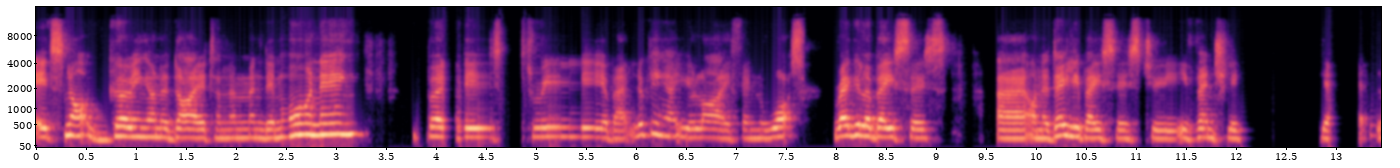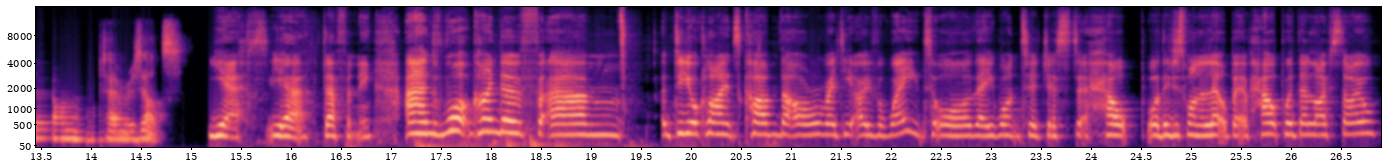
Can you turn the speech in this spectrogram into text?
it's not going on a diet on a Monday morning, but it's really about looking at your life and what's regular basis uh, on a daily basis to eventually get long-term results. Yes, yeah, definitely. And what kind of um do your clients come that are already overweight or they want to just help or they just want a little bit of help with their lifestyle?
